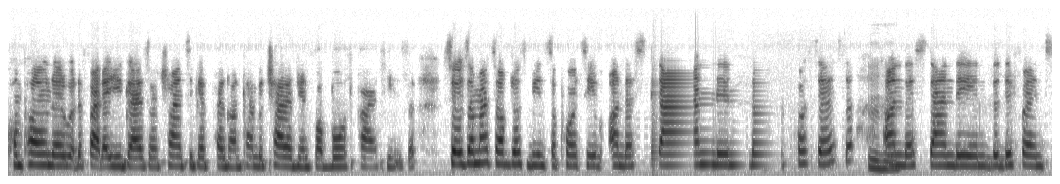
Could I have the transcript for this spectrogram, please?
compounded with the fact that you guys are trying to get pregnant can be challenging for both parties. So it's a matter of just being supportive, understanding the process, mm-hmm. understanding the different,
